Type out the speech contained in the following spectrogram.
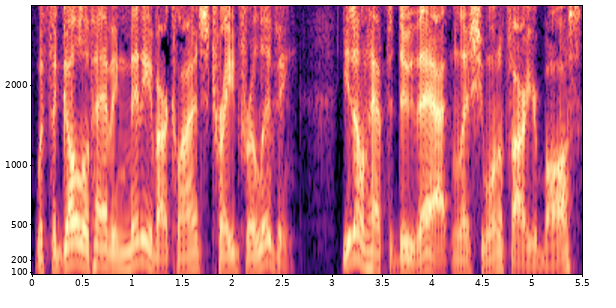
with the goal of having many of our clients trade for a living. You don't have to do that unless you want to fire your boss.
